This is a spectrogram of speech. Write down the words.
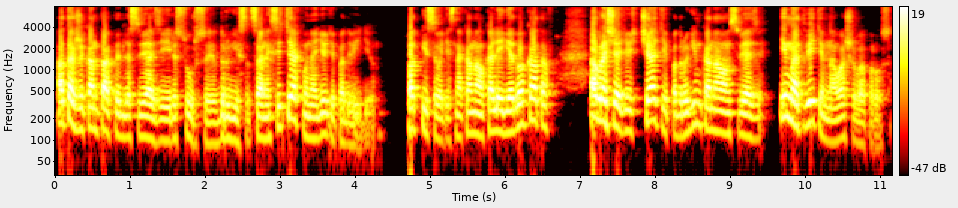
а также контакты для связи и ресурсы в других социальных сетях вы найдете под видео. Подписывайтесь на канал коллеги адвокатов, обращайтесь в чате по другим каналам связи и мы ответим на ваши вопросы.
